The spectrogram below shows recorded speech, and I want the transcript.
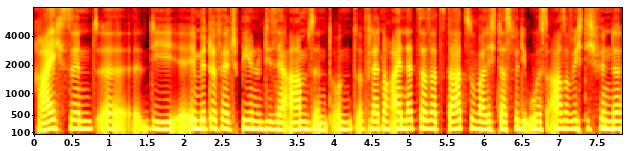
reich sind, äh, die im Mittelfeld spielen und die sehr arm sind. Und äh, vielleicht noch ein letzter Satz dazu, weil ich das für die USA so wichtig finde.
